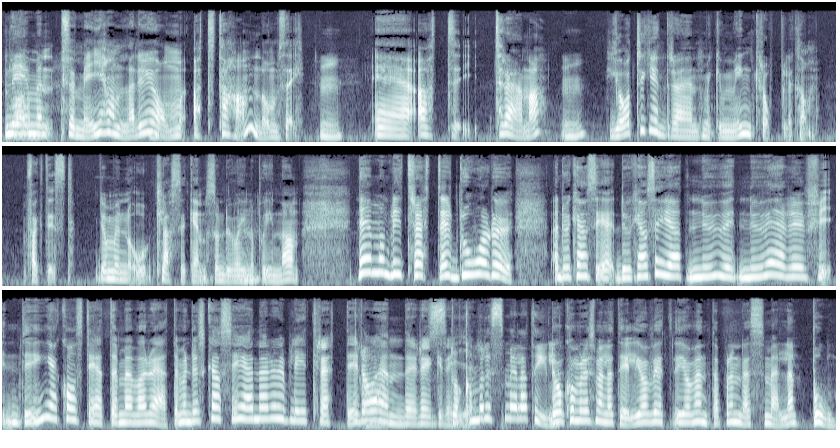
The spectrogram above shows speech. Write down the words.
Nej, men för mig handlar det ju om att ta hand om sig. Eh, att träna. Jag tycker inte det har hänt mycket med min kropp liksom. Faktiskt. Ja, men, och klassiken som du var inne på innan. När man blir 30, då du. Ja, Du kan, se, du kan säga att nu, nu är det, fi, det är inga konstigheter med vad du äter. Men du ska se när du blir 30, då händer det grejer. Då kommer det smälla till. Då kommer det smälla till. Jag, vet, jag väntar på den där smällen. Boom!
